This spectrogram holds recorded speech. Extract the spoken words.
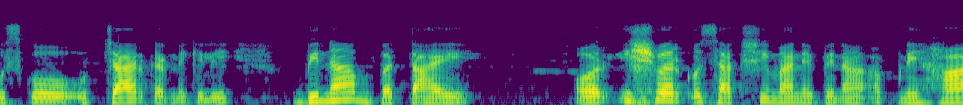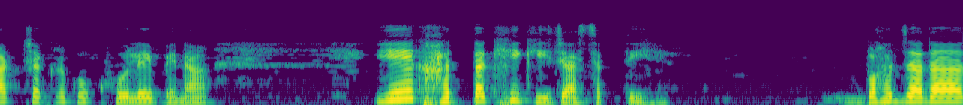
उसको उपचार करने के लिए बिना बताए और ईश्वर को साक्षी माने बिना अपने हार्ट चक्र को खोले बिना ये एक हद तक ही की जा सकती है। बहुत ज़्यादा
